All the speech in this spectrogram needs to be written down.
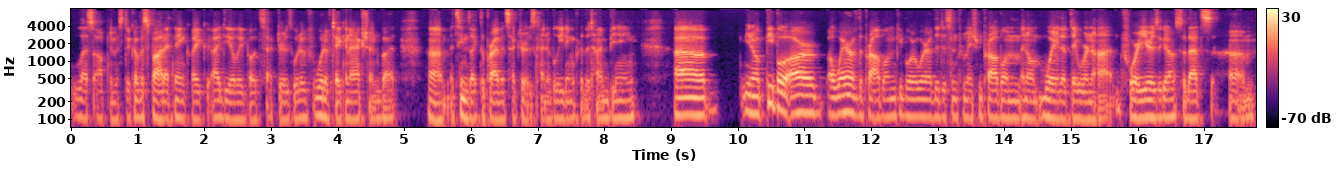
less optimistic of a spot. I think like ideally both sectors would have would have taken action, but um, it seems like the private sector is kind of leading for the time being. Uh, you know, people are aware of the problem. People are aware of the disinformation problem in a way that they were not four years ago. So that's um,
